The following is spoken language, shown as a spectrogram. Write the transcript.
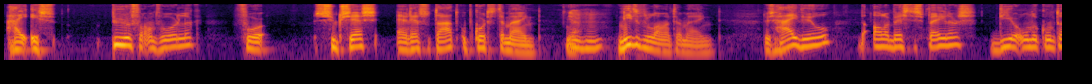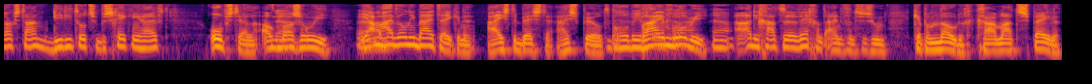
Hij is puur verantwoordelijk voor succes en resultaat op korte termijn. Ja. Niet op de lange termijn. Dus hij wil de allerbeste spelers die er onder contract staan, die hij tot zijn beschikking heeft, opstellen. Ook Ja. Mazraoui. Ja. Ja. maar hij wil niet bijtekenen. Hij is de beste. Hij speelt. Brian. Ja. Ah, die gaat eh, weg aan het einde van het seizoen. Ik heb hem nodig. Ik ga hem laten spelen.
